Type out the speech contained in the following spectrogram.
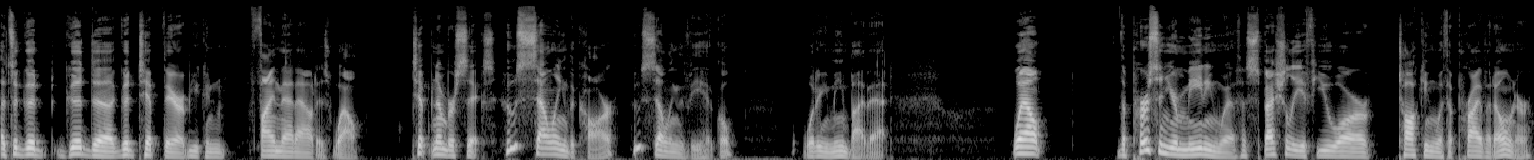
that's a good, good, uh, good tip there. You can find that out as well. Tip number six Who's selling the car? Who's selling the vehicle? What do you mean by that? Well, the person you're meeting with, especially if you are talking with a private owner,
